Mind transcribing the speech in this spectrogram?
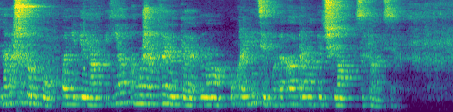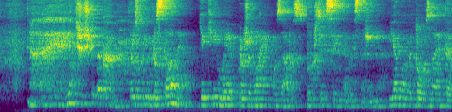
На вашу думку, пані Інна, як може вплинути на українців така драматична ситуація? Я трішки так розповім про стани, які ми проживаємо зараз. Досить сильне виснаження. Я вам того, знаєте,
